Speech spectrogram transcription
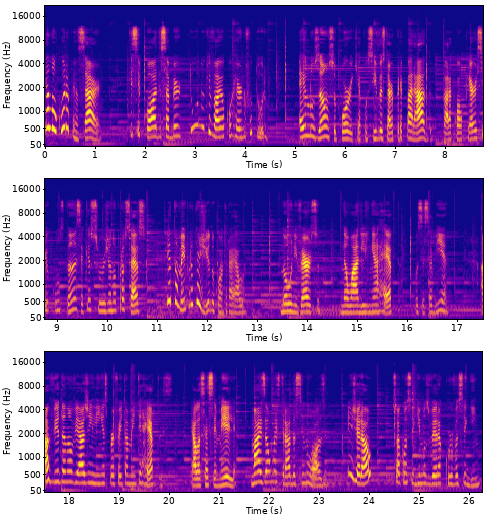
É loucura pensar que se pode saber tudo o que vai ocorrer no futuro. É ilusão supor que é possível estar preparado para qualquer circunstância que surja no processo e também protegido contra ela. No universo, não há linha reta, você sabia? A vida não viaja em linhas perfeitamente retas. Ela se assemelha mais a uma estrada sinuosa. Em geral, só conseguimos ver a curva seguinte,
